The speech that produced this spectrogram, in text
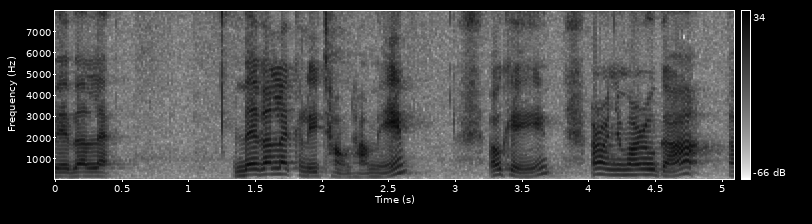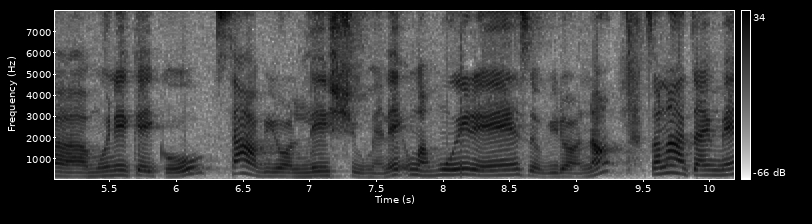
bevel လက် bevel လက်ကလေးထောင်ထားမယ် โอเคအဲ့တော့ညီမတို့ကအာမွေးနေ့ကိတ်ကိုစပြီးတော့လေးရှူမယ်လေဥမာမှုေးတယ်ဆိုပြီးတော့เนาะစောနာအတိုင်းပဲ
